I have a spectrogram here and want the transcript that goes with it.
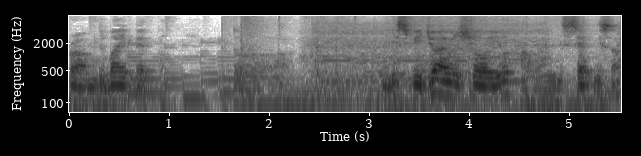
from Dubai Pet So, in this video, I will show you how I will set this up.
